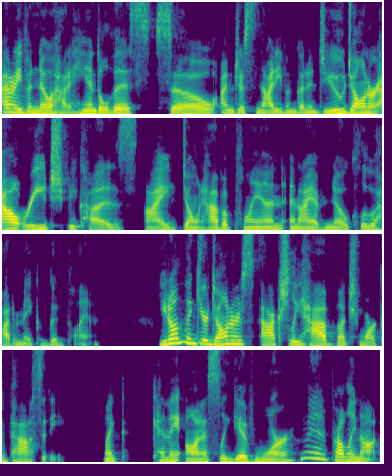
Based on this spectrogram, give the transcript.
I don't even know how to handle this. So I'm just not even going to do donor outreach because I don't have a plan and I have no clue how to make a good plan. You don't think your donors actually have much more capacity? Like, can they honestly give more? Eh, probably not.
